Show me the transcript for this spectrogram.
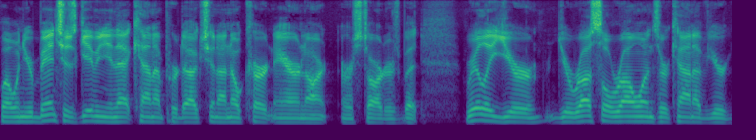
Well, when your bench is giving you that kind of production, I know Kurt and Aaron aren't are starters, but really your your Russell Rowans are kind of your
